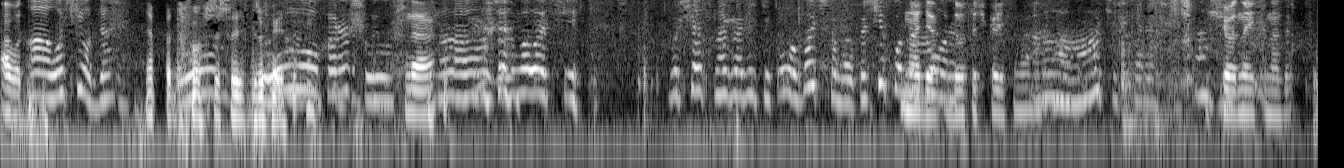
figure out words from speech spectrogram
а вот. А, ось от, да? Я подумав, що щось друге. О, хорошо. Да. А, молодці. Вот сейчас нажарите. О, бач, Самелка, ще помидори. Надя, досточка, если надо. А, бачиш, хорошо. Еще одна, если надо. О,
